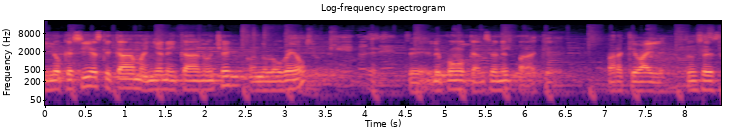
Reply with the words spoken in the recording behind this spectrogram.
y lo que sí es que cada mañana y cada noche, cuando lo veo, este, le pongo canciones para que, para que baile. Entonces,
